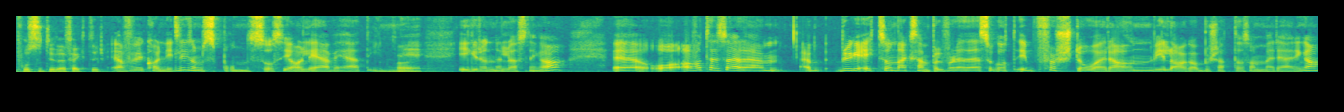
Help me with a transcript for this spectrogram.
positive effekter. Ja, for vi kan ikke liksom sponse oss i all evighet inn i, i grønne løsninger. Eh, og av og til så er det Jeg bruker ett sånt eksempel, for det er så godt. I første årene vi laga budsjetter sammen med regjeringa,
